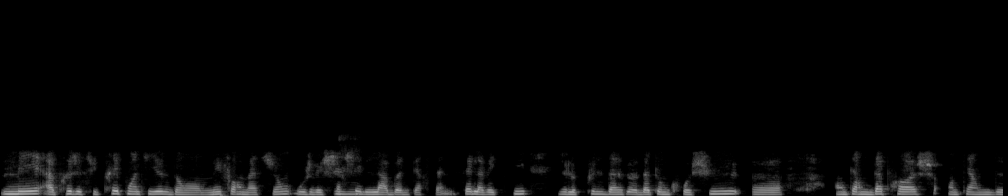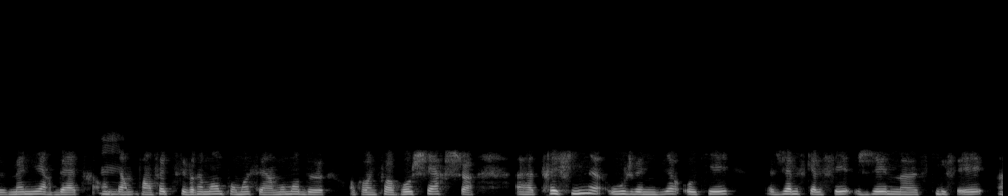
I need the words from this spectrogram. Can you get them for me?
Mais après, je suis très pointilleuse dans mes formations où je vais mmh chercher la bonne personne, celle avec qui j'ai le plus d'atomes crochus euh, en termes d'approche, en termes de manière d'être. En, mmh. en fait, c'est vraiment, pour moi, c'est un moment de, encore une fois, recherche euh, très fine où je vais me dire, OK, j'aime ce qu'elle fait, j'aime ce qu'il fait, euh,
